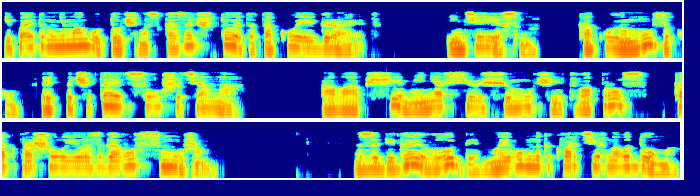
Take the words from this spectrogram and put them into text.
и поэтому не могу точно сказать, что это такое играет. Интересно, какую музыку предпочитает слушать она. А вообще меня все еще мучает вопрос, как прошел ее разговор с мужем. Забегаю в лобби моего многоквартирного дома,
